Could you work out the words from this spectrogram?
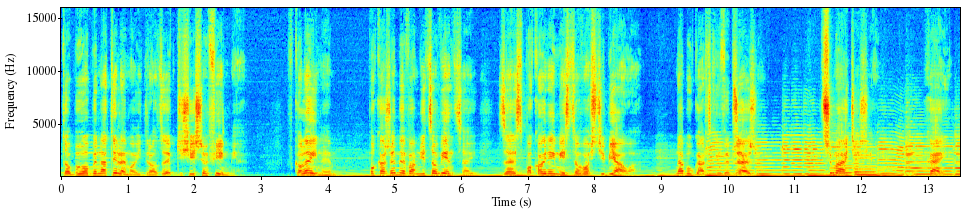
To byłoby na tyle, moi drodzy, w dzisiejszym filmie. W kolejnym pokażemy Wam nieco więcej ze spokojnej miejscowości Biała na bułgarskim wybrzeżu. Trzymajcie się. Hej!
